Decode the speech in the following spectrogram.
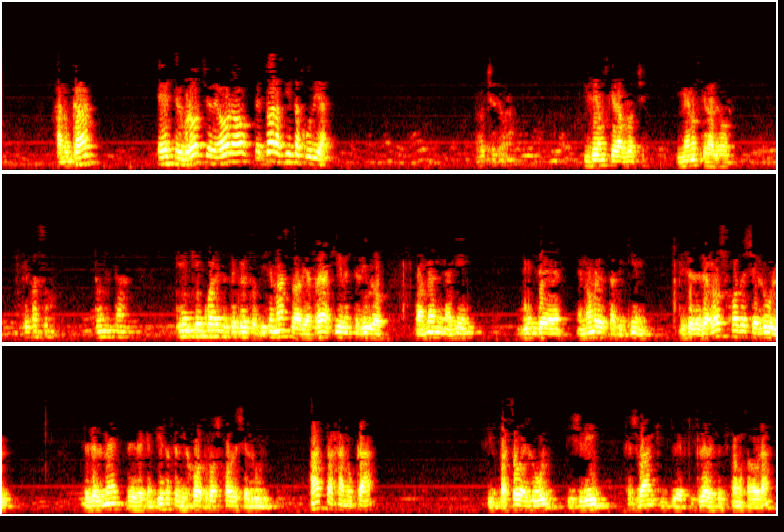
Hanukkah es el broche de oro de todas las fiestas judías. Broche de oro. Decíamos que era broche, y menos que era de oro. ¿Qué pasó? ¿Dónde está? ¿Qué, cuál es el secreto? Dice más todavía, trae aquí en este libro, también Nagin, dice, en nombre de Tadikim, dice, desde Rosh Chodesh Elul, desde el mes, desde que empieza el Rosh Chodesh Elul, hasta Hanukkah, si pasó Elul, Tishri, Heshvan, Kislev, Kislev es el que estamos ahora,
